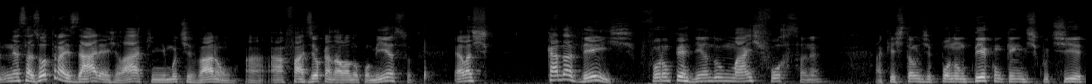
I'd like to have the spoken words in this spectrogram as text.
nessas outras áreas lá que me motivaram a, a fazer o canal lá no começo, elas cada vez foram perdendo mais força, né? A questão de pô, não ter com quem discutir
